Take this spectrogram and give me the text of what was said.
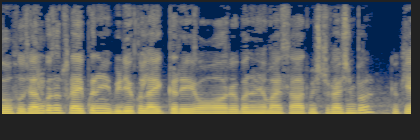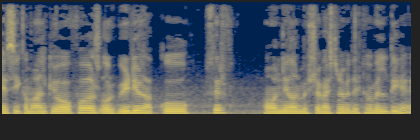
दोस्तों चैनल को सब्सक्राइब करें वीडियो को लाइक करें और बने हमारे साथ मिस्टर फ़ैशन पर, क्योंकि ऐसी कमाल के ऑफर्स और वीडियो आपको सिर्फ़ ऑनलाइन और मिस्टर फ़ैशन में देखने को मिलती है।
